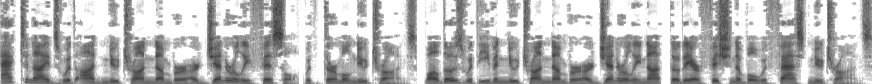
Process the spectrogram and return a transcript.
Actinides with odd neutron number are generally fissile with thermal neutrons, while those with even neutron number are generally not, though they are fissionable with fast neutrons.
